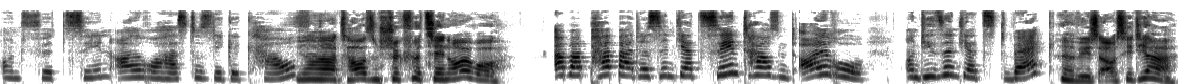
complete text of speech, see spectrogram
Und für 10 Euro hast du sie gekauft? Ja, 1000 Stück für 10 Euro. Aber Papa, das sind ja 10.000 Euro. Und die sind jetzt weg? Ja, wie es aussieht, ja.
